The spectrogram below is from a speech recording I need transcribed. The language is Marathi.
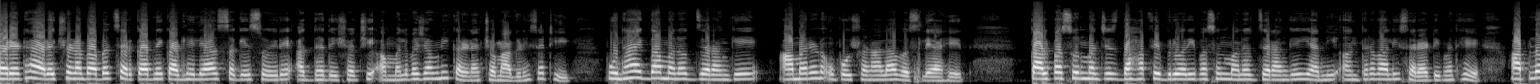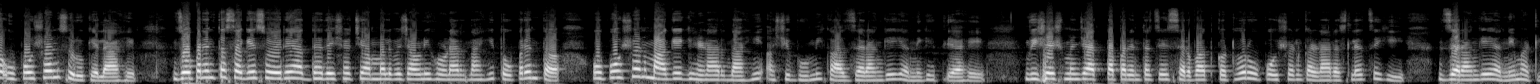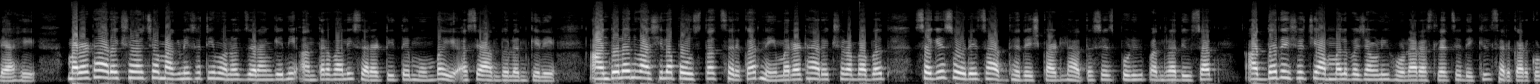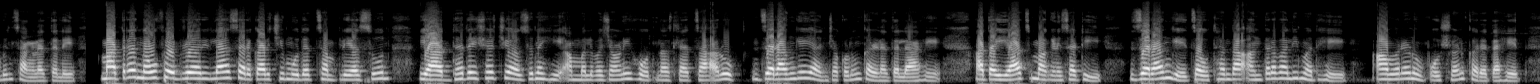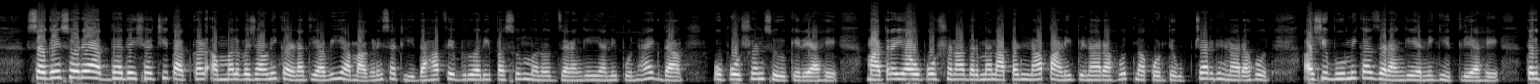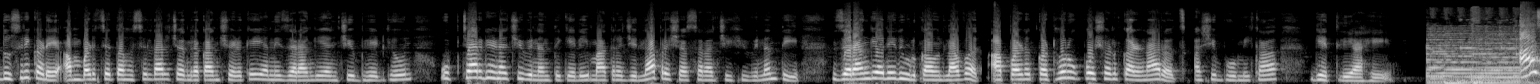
मराठा आरक्षणाबाबत सरकारने काढलेल्या सगळे सोयरे अध्यादेशाची अंमलबजावणी करण्याच्या मागणीसाठी पुन्हा एकदा मनोज जरांगे आमरण उपोषणाला बसले आहेत. कालपासून म्हणजेच दहा फेब्रुवारीपासून मनोज जरांगे यांनी अंतरवाली सराटीमध्ये आपलं उपोषण सुरू केलं आहे. जोपर्यंत सगळे सोयरे अध्यादेशाची अंमलबजावणी होणार नाही तोपर्यंत उपोषण मागे घेणार नाही अशी भूमिका जरांगे यांनी घेतली आहे. विशेष म्हणजे आतापर्यंतचे सर्वात कठोर उपोषण करणार असल्याचेही जरांगे यांनी म्हटले आहे. मराठा आरक्षणाच्या मागणीसाठी मनोज जरांगेंनी अंतरवाली सराटी ते मुंबई असे आंदोलन केले. आंदोलन वाशीला पोहोचताच सरकारने मराठा आरक्षणाबाबत सगळे सोयरेचा अध्यादेश काढला. तसेच पुढील पंधरा दिवसात अध्यादेशाची अंमलबजावणी होणार असल्याचे देखील सरकारकडून सांगण्यात आले. मात्र नऊ फेब्रुवारीला सरकारची मुदत संपली असून या अध्यादेशाची अजूनही अंमलबजावणी होत नसल्याचा आरोप जरांगे यांच्याकडून करण्यात आला आहे. आता याच मागणीसाठी जरांगे चौथ्यांदा अंतरवालीमध्ये आमरण उपोषण करत आहेत. सगळे सोरे अध्यादेशाची तात्काळ अंमलबजावणी करण्यात यावी या मागणीसाठी दहा फेब्रुवारीपासून मनोज जरांगे यांनी पुन्हा एकदा उपोषण सुरू केले आहे. मात्र या उपोषणादरम्यान आपण ना पाणी पिणार आहोत ना कोणते उपचार घेणार आहोत अशी भूमिका जरांगे यांनी घेतली आहे. तर दुसरीकडे अंबडचे तहसीलदार चंद्रकांत शेळके यांनी जरांगे यांची भेट घेऊन उपचार घेण्याची विनंती केली. मात्र जिल्हा प्रशासनाची ही विनंती जरांगे यांनी धुडकावून लावत आपण कठोर उपोषण करणारच अशी भूमिका घेतली आहे.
